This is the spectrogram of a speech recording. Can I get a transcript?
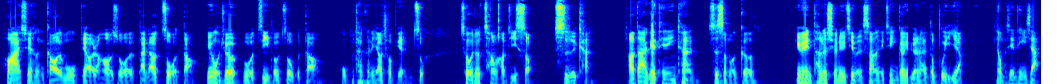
画一些很高的目标，然后说大家要做到，因为我觉得我自己都做不到，我不太可能要求别人做，所以我就唱了好几首试试看。好，大家可以听听看是什么歌，因为它的旋律基本上已经跟原来都不一样。那我们先听一下。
